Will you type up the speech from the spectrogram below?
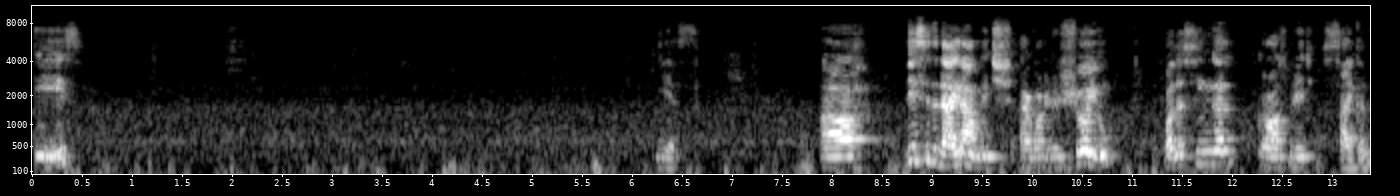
is yes. Uh, this is the diagram which I wanted to show you for the single cross bridge cycle.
